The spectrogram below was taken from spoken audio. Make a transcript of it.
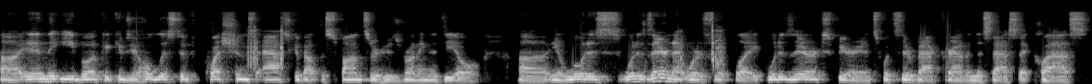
Uh, in the ebook, it gives you a whole list of questions to ask about the sponsor who's running the deal uh, you know what is what does their net worth look like? What is their experience? What's their background in this asset class?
